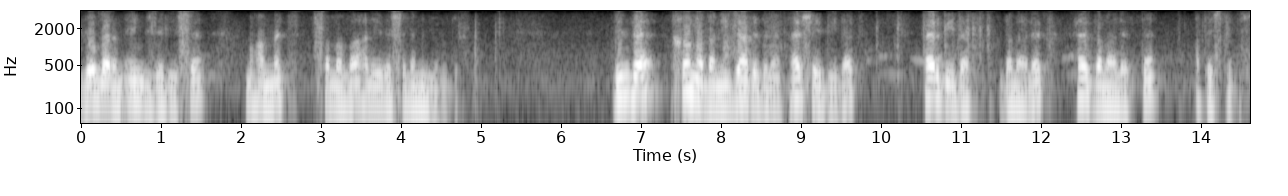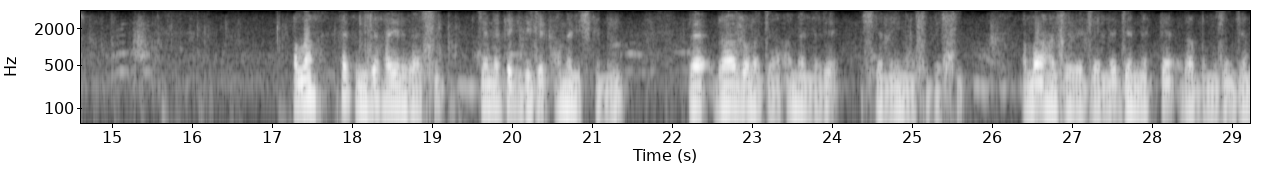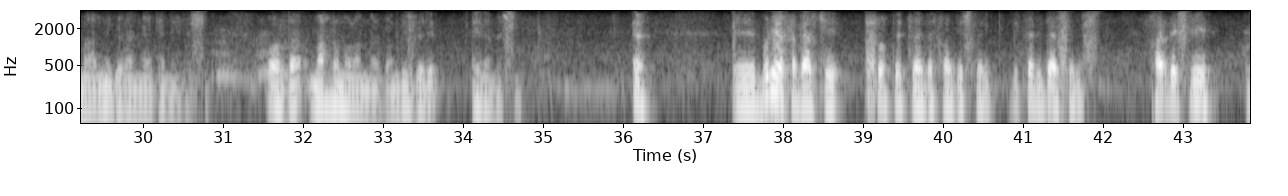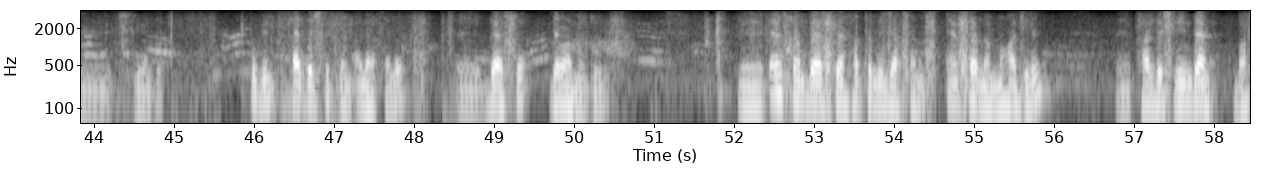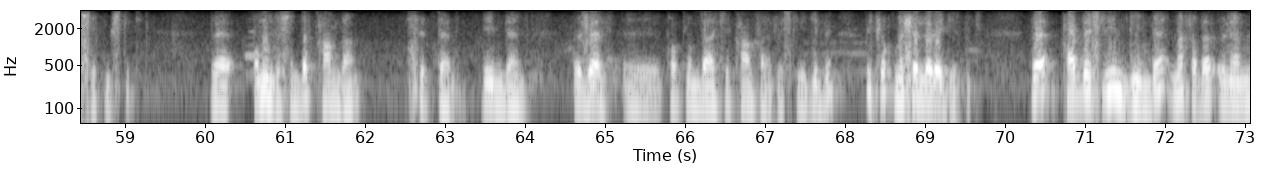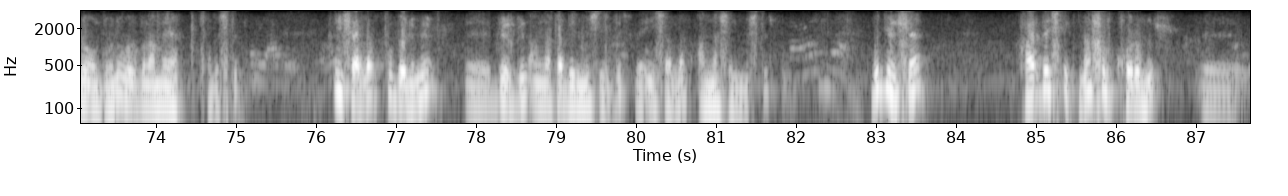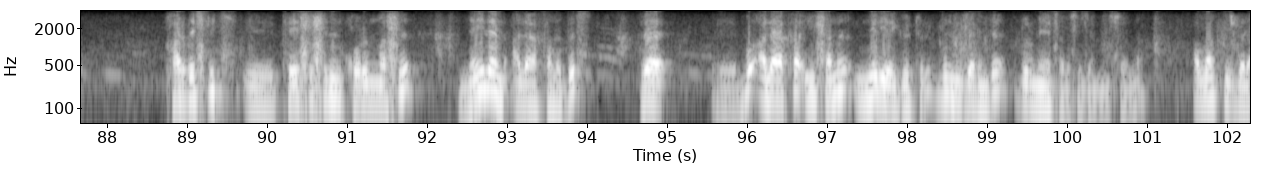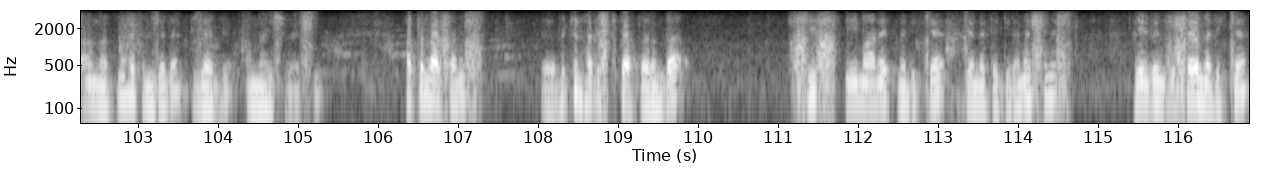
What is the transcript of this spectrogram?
yolların en güzeli ise Muhammed sallallahu aleyhi ve sellemin yoludur. Dinde sonradan icat edilen her şey bidat, her bidat dalalet, her dalalette ateştedir. Allah hepimize hayır versin. Cennete gidecek amel işlemeyi ve razı olacağı amelleri işlemeyi nasip etsin. Allah Azze ve Celle cennette Rabbimizin cemalini görenlerden eylesin. Orada mahrum olanlardan bizleri eylemesin. Evet. Ee, buraya kadar ki sohbetlerde kardeşlerim dikkat ederseniz kardeşliği e, işliyorduk. Bugün kardeşlikle alakalı e, derse devam ediyoruz. E, en son derste hatırlayacaksanız Ensar'la Muhacir'in kardeşliğinden bahsetmiştik. Ve onun dışında kandan, sütten, dinden, özel e, toplumdaki kan kardeşliği gibi birçok meselelere girdik. Ve kardeşliğin dinde ne kadar önemli olduğunu vurgulamaya çalıştık. İnşallah bu bölümü e, düzgün anlatabilmişizdir ve inşallah anlaşılmıştır. Bugünse kardeşlik nasıl korunur? E, kardeşlik e, tesisinin korunması neyle alakalıdır? Ve e, bu alaka insanı nereye götürür? Bunun üzerinde durmaya çalışacağım inşallah. Allah bizleri anlatma, hepimize de güzel bir anlayış versin. Hatırlarsanız e, bütün hadis kitaplarında siz iman etmedikçe cennete giremezsiniz. Birbirinizi sevmedikçe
